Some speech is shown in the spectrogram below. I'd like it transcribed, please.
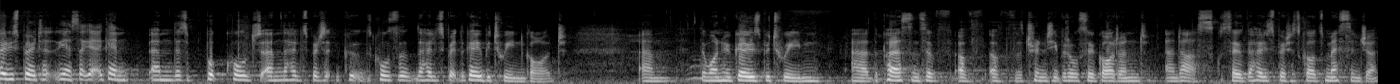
Holy Spirit, yes, again, um, there's a book called um, The Holy Spirit, calls the, the, Holy Spirit the go between God, um, the one who goes between uh, the persons of, of, of, the Trinity, but also God and, and us. So the Holy Spirit is God's messenger,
